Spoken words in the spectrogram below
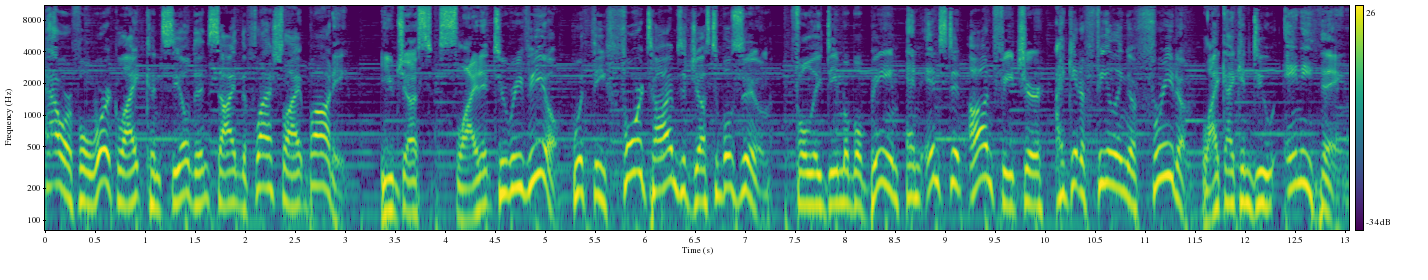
powerful work light concealed inside the flashlight body. You just slide it to reveal with the four times adjustable zoom, fully dimmable beam, and instant on feature. I get a feeling of freedom, like I can do anything.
